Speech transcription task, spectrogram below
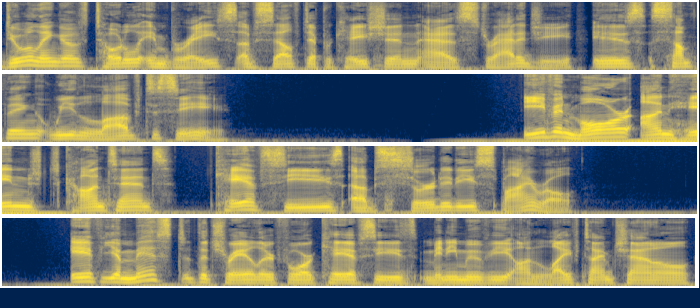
Duolingo's total embrace of self deprecation as strategy is something we love to see. Even more unhinged content KFC's absurdity spiral. If you missed the trailer for KFC's mini movie on Lifetime Channel,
